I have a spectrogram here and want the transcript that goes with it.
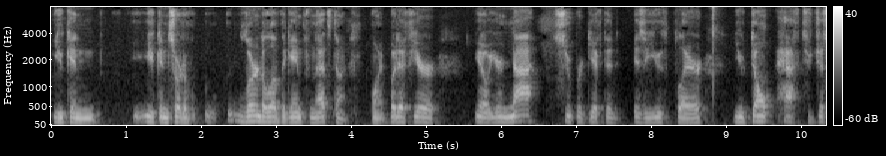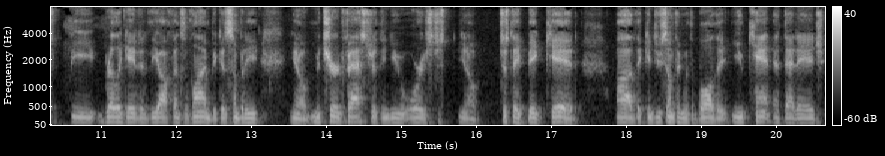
you can you can sort of learn to love the game from that standpoint. But if you're you know you're not super gifted as a youth player you don't have to just be relegated to the offensive line because somebody, you know, matured faster than you or is just, you know, just a big kid uh, that can do something with the ball that you can't at that age.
